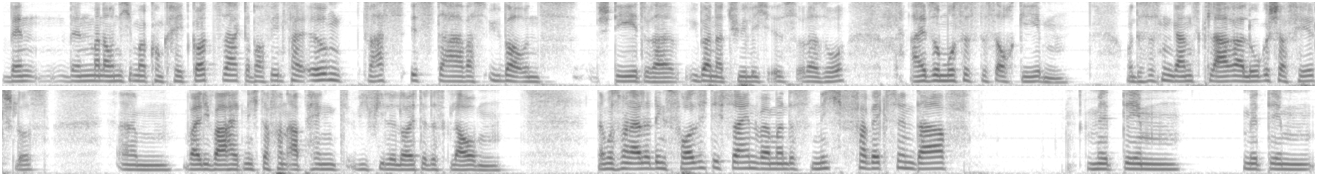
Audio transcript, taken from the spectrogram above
wenn, wenn man auch nicht immer konkret Gott sagt, aber auf jeden Fall irgendwas ist da, was über uns steht oder übernatürlich ist oder so. Also muss es das auch geben. Und das ist ein ganz klarer logischer Fehlschluss, ähm, weil die Wahrheit nicht davon abhängt, wie viele Leute das glauben. Da muss man allerdings vorsichtig sein, weil man das nicht verwechseln darf mit dem, mit dem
